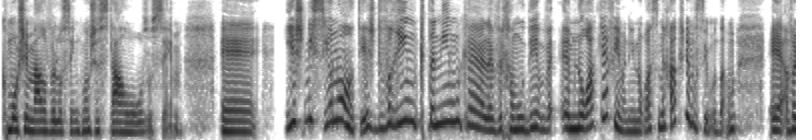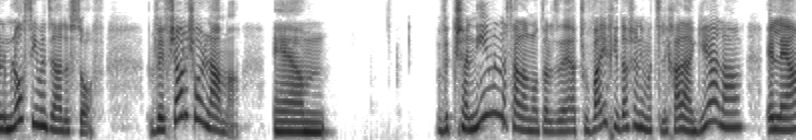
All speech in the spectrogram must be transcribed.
כמו שמרוויל עושים כמו שסטאר וורס עושים. אה, יש ניסיונות יש דברים קטנים כאלה וחמודים והם נורא כיפים אני נורא שמחה כשהם עושים אותם אה, אבל הם לא עושים את זה עד הסוף. ואפשר לשאול למה. אה, וכשאני מנסה לענות על זה התשובה היחידה שאני מצליחה להגיע אליו אליה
